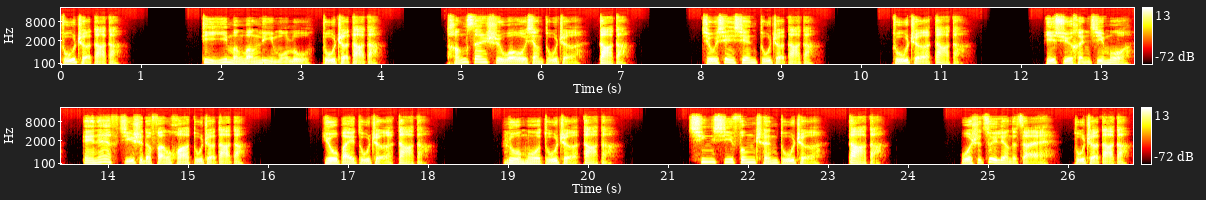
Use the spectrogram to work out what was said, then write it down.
读者大大，第一萌王利姆路。读者大大，唐三是我偶像。读者大大，九线仙。读者大大，读者大大，也许很寂寞。N F 集市的繁华。读者大大，幽白。读者大大，落寞。读者大大，清晰风尘。读者大大，我是最靓的仔。读者大大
